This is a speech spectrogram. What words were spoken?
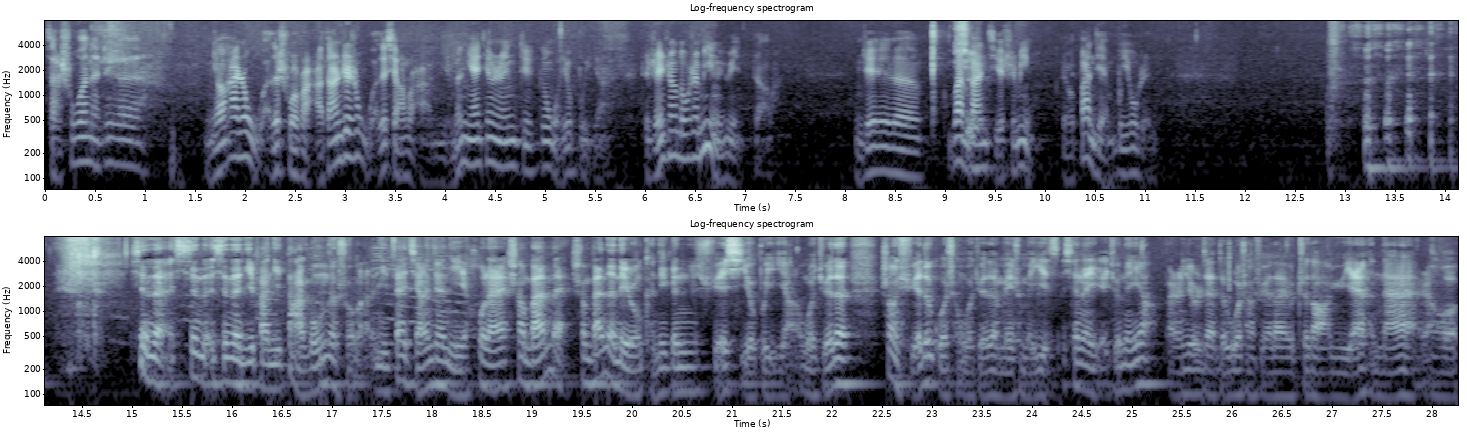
咋说呢？这个你要按照我的说法啊，当然这是我的想法啊，你们年轻人这跟我就不一样。这人生都是命运，知道吧？你这个万般皆是命，对吧？半点不由人。现在现在现在你把你打工的说完了，你再讲讲你后来上班呗。上班的内容肯定跟学习又不一样。我觉得上学的过程，我觉得没什么意思。现在也就那样，反正就是在德国上学，大家都知道语言很难，然后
